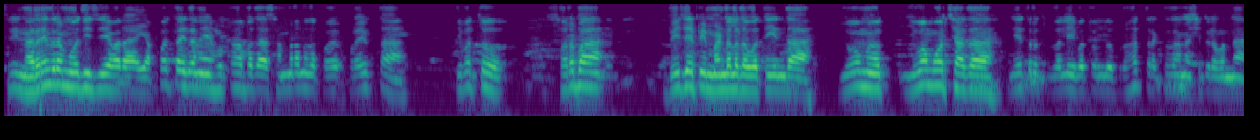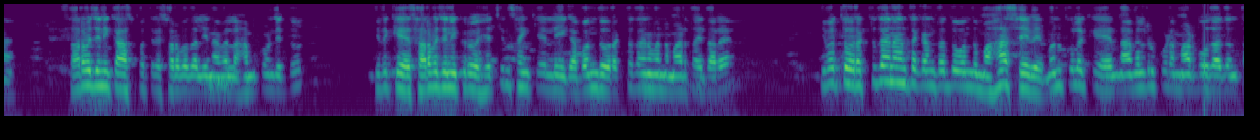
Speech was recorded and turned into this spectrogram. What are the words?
ಶ್ರೀ ನರೇಂದ್ರ ಮೋದಿಜಿಯವರ ಎಪ್ಪತ್ತೈದನೇ ಹುಟ್ಟುಹಬ್ಬದ ಸಂಭ್ರಮದ ಪ್ರ- ಪ್ರಯುಕ್ತ ಇವತ್ತು ಸೊರಬ ಬಿಜೆಪಿ ಮಂಡಲದ ವತಿಯಿಂದ ಯುವ ಯುವ ಮೋರ್ಚಾದ ನೇತೃತ್ವದಲ್ಲಿ ಇವತ್ತೊಂದು ಬೃಹತ್ ರಕ್ತದಾನ ಶಿಬಿರವನ್ನ ಸಾರ್ವಜನಿಕ ಆಸ್ಪತ್ರೆ ಸೊರಬದಲ್ಲಿ ನಾವೆಲ್ಲ ಹಮ್ಮಿಕೊಂಡಿದ್ದು. ಇದಕ್ಕೆ ಸಾರ್ವಜನಿಕರು ಹೆಚ್ಚಿನ ಸಂಖ್ಯೆಯಲ್ಲಿ ಈಗ ಬಂದು ರಕ್ತದಾನವನ್ನು ಮಾಡ್ತಾ ಇದ್ದಾರೆ. ಇವತ್ತು ರಕ್ತದಾನ ಅಂತಕ್ಕಂಥದ್ದು ಒಂದು ಮಹಾ ಸೇವೆ. ಮನುಕುಲಕ್ಕೆ ನಾವೆಲ್ಲರೂ ಕೂಡ ಮಾಡಬಹುದಾದಂತ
